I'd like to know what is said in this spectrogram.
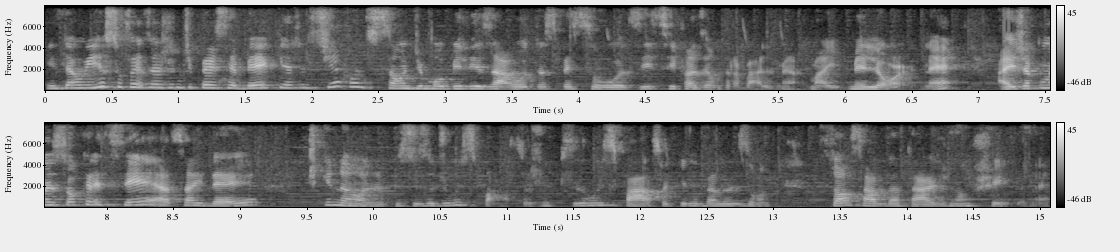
Então isso fez a gente perceber que a gente tinha condição de mobilizar outras pessoas e se fazer um trabalho me melhor, né? Aí já começou a crescer essa ideia de que não, a gente precisa de um espaço, a gente precisa de um espaço aqui no Belo Horizonte. Só sábado à tarde não chega, né?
